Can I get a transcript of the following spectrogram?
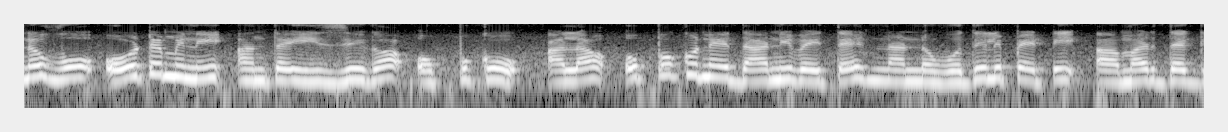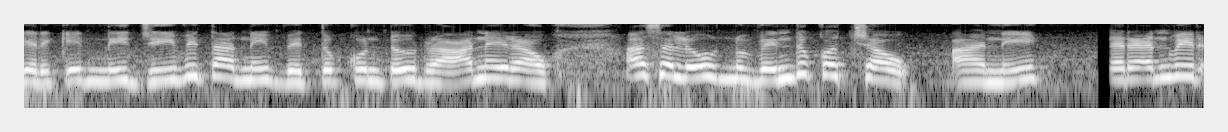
నువ్వు ఓటమిని అంత ఈజీగా ఒప్పుకో. అలా ఒప్పుకునే దానివైతే నన్ను వదిలిపెట్టి అమర్ దగ్గరికి నీ జీవితాన్ని వెతుక్కుంటూ రానే రావు. అసలు నువ్వెందుకు వచ్చావు అని రణ్వీర్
